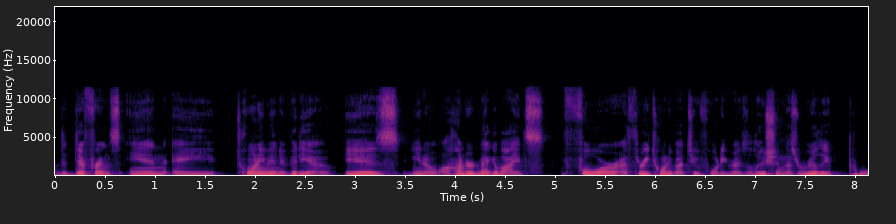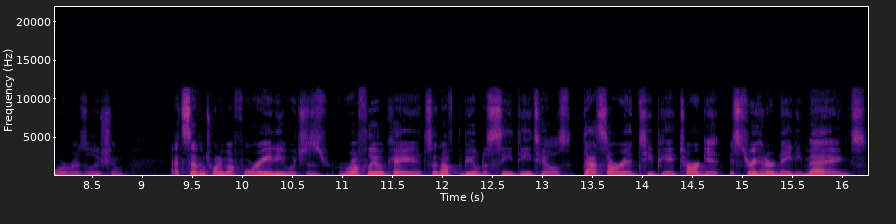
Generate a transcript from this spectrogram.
the difference in a 20 minute video is you know 100 megabytes for a 320 by 240 resolution. That's really poor resolution. At 720 by 480, which is roughly okay, it's enough to be able to see details. That's our Ed TPA target. It's 380 megs.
